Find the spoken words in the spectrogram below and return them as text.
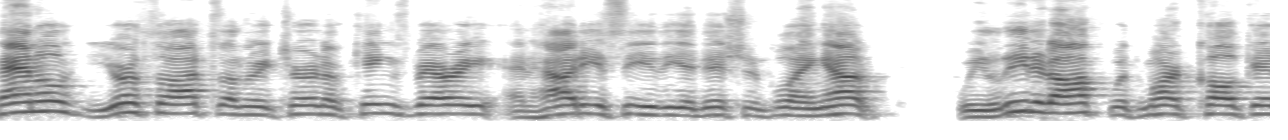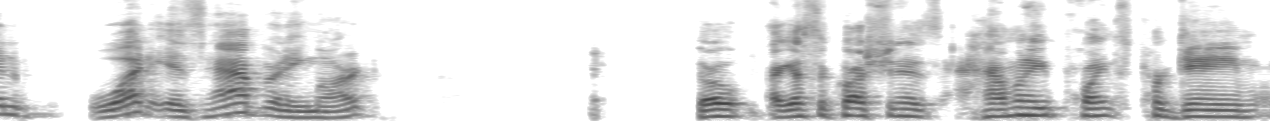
Panel, your thoughts on the return of Kingsbury and how do you see the addition playing out? We lead it off with Marc Kulkin. What is happening, Marc? So I guess the question is how many points per game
